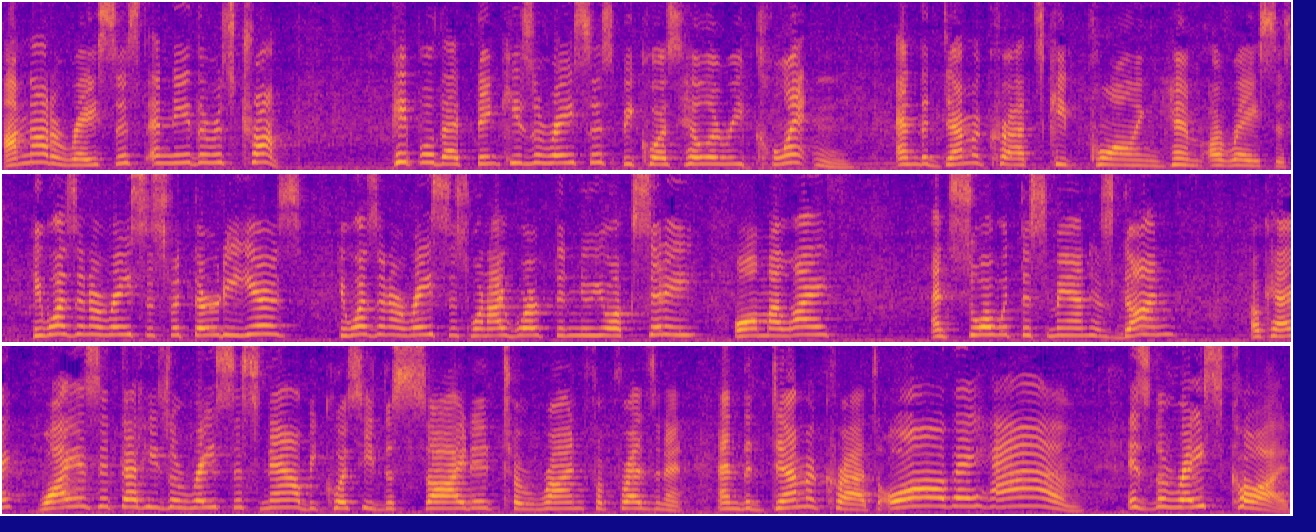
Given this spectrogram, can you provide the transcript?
I'm not a racist, and neither is Trump. People that think he's a racist because Hillary Clinton and the Democrats keep calling him a racist. He wasn't a racist for 30 years. He wasn't a racist when I worked in New York City all my life and saw what this man has done. Okay? Why is it that he's a racist now? Because he decided to run for president. And the Democrats, all they have is the race card.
